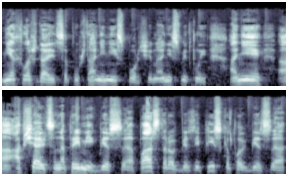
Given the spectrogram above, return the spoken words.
не охлаждается, потому что они не испорчены, они светлы, они а, общаются напрямик, без а, пасторов, без епископов, без э,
